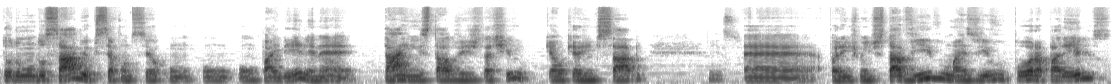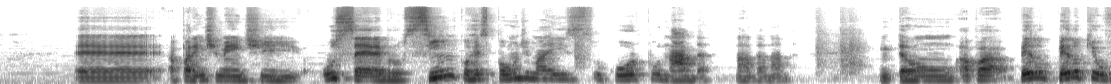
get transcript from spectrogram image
todo mundo sabe o que se aconteceu com, com, com, o pai dele, né? Tá em estado vegetativo, que é o que a gente sabe. Isso. É, aparentemente está vivo, mas vivo por aparelhos. É, aparentemente o cérebro sim corresponde, mas o corpo nada, nada, nada. Então, a, pelo, pelo, que eu,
